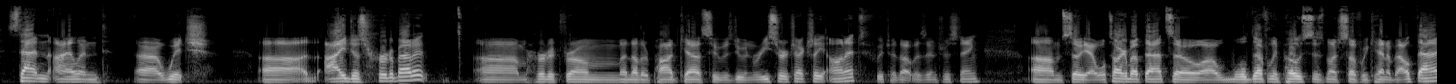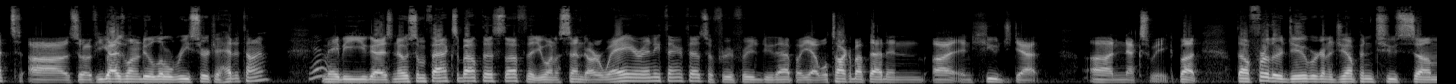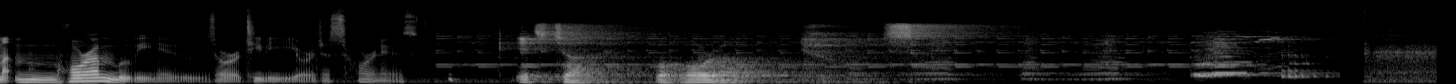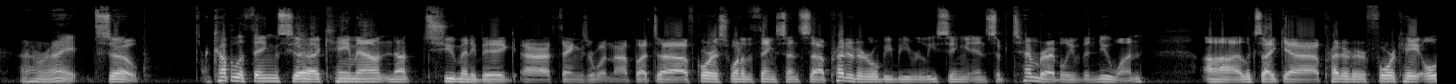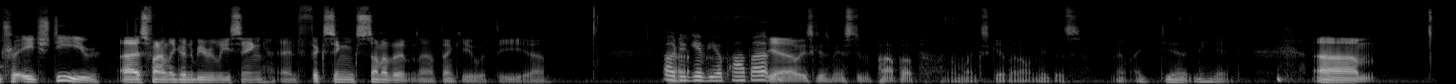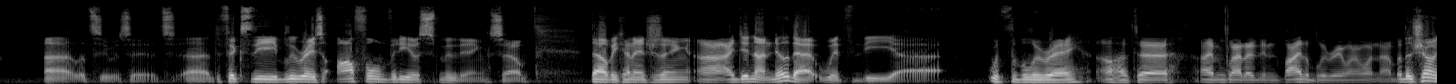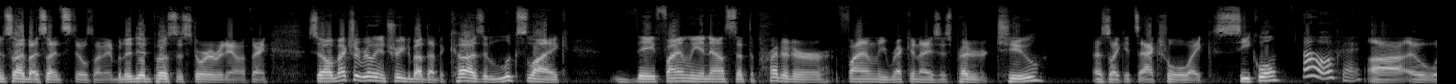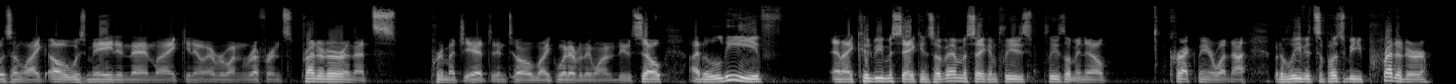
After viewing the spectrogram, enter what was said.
Staten Island uh, witch. Uh, I just heard about it. Um, heard it from another podcast who was doing research actually on it, which I thought was interesting. Um, so yeah, we'll talk about that. So uh, we'll definitely post as much stuff we can about that. Uh, so if you guys want to do a little research ahead of time, Yeah. maybe you guys know some facts about this stuff that you want to send our way or anything like that. So feel free to do that. But yeah, we'll talk about that in uh, in huge depth. uh, next week. But without further ado, we're going to jump into some mm, horror movie news, or TV, or just horror news. It's time for horror news. All right. So, a couple of things uh, came out, not too many big uh, things or whatnot, but uh, of course, one of the things since uh, Predator will be, be releasing in September, I believe, the new one. Uh, it looks like uh, Predator 4K Ultra HD is finally going to be releasing and fixing some of the. No, thank you with the. Oh, did it give you a pop up? Yeah, it always gives me a stupid pop up. I'm like, skip, I don't need this. No, I don't need it. um, uh, let's see what's it uh, to fix the Blu-ray's awful video smoothing. So that'll be kind of interesting. Uh, I did not know that with the uh, with the Blu-ray. I'll have to. I'm glad I didn't buy the Blu-ray one or whatnot. But they're showing side by side stills on it. But I did post a story already on the thing, so I'm actually really intrigued about that because it looks like they finally announced that the Predator finally recognizes Predator Two as like its actual like sequel. Oh, okay. Uh, it wasn't like oh, it was made and then like you know everyone referenced Predator and that's pretty much it until like whatever they want to do. So I believe, and I could be mistaken. So if I'm mistaken, please please let me know, correct me or whatnot. But I believe it's supposed to be Predator,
